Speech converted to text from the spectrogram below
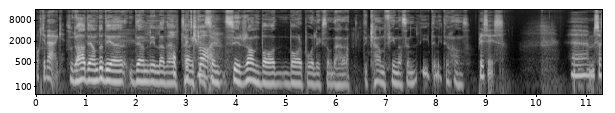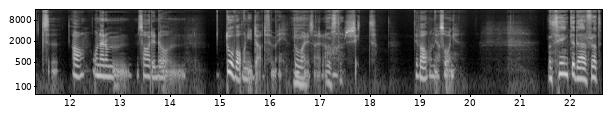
Åkte iväg. Så du hade ändå det, den lilla där Hoppet tanken kvar. som syrran bad, bar på, liksom det här att det kan finnas en liten, liten chans. Precis. Ehm, så att, ja. Och när de sa det då, då var hon ju död för mig. Då Mm, var det så här, ah, shit. Det var hon jag såg. Men tänk dig där för att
